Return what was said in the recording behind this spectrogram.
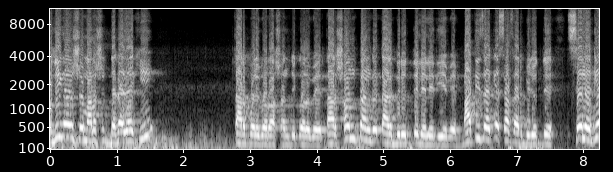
অধিকাংশ মানুষ দেখা যায় কি, তার পরিবার অশান্তি করবে, তার সন্তানকে তার বিরুদ্ধে লেলে দিয়েবে বাতিজাকে চাচার বিরুদ্ধে, ছেলেকে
